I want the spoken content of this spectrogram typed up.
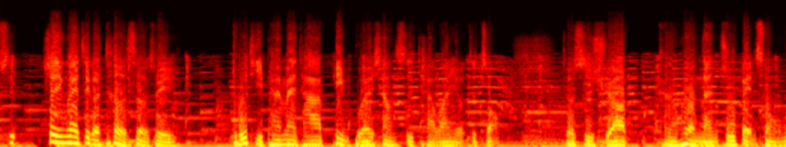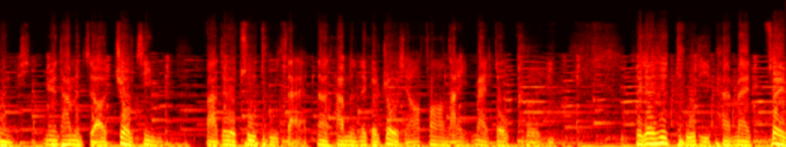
是正因为这个特色，所以土体拍卖它并不会像是台湾有这种，就是需要可能会有南猪北送的问题，因为他们只要就近把这个猪屠宰，那他们那个肉想要放到哪里卖都可以。所以这是土体拍卖最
